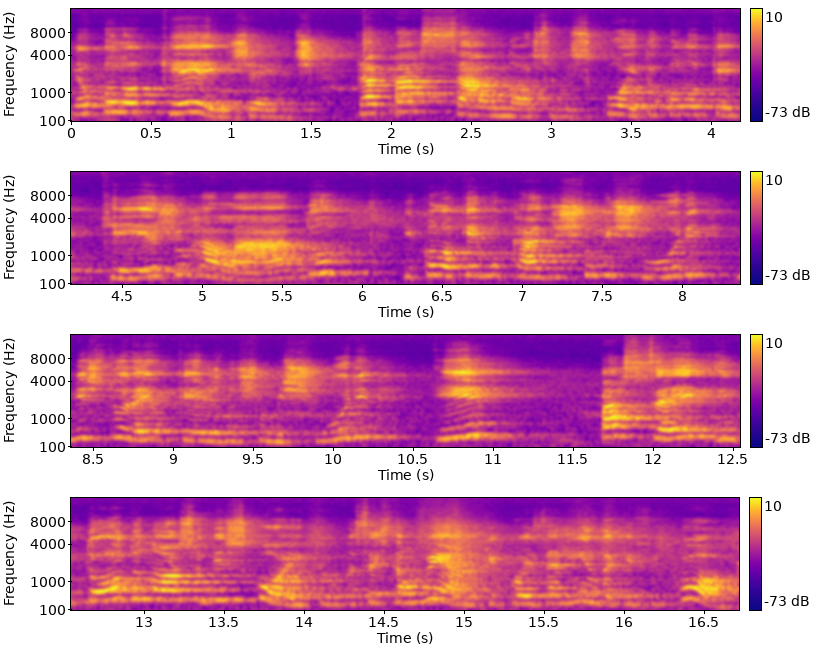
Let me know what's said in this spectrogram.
eu coloquei, gente, para passar o nosso biscoito, eu coloquei queijo ralado e coloquei um bocado de chimichurri, misturei o queijo no chimichurri e passei em todo o nosso biscoito. Vocês estão vendo que coisa linda que ficou?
